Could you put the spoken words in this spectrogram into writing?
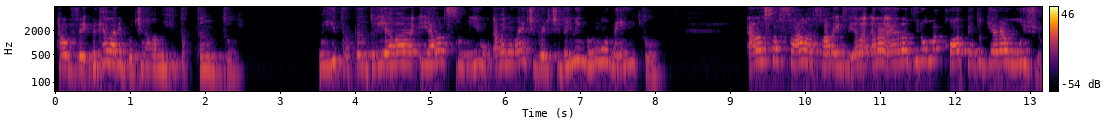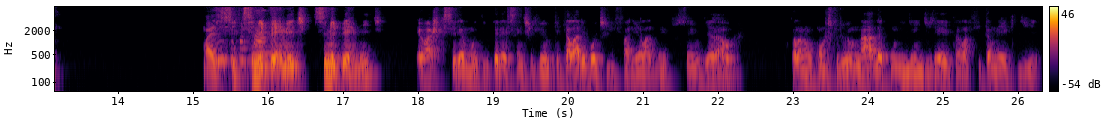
Talvez. Porque a Lari Botino ela me irrita tanto. Me irrita tanto. E ela, e ela assumiu. Ela não é divertida em nenhum momento. Ela só fala, fala. E ela, ela, ela virou uma cópia do Gui Araújo. Mas se, se, me permite, se me permite, eu acho que seria muito interessante ver o que, que a Lari Bottini faria lá dentro sem o Araújo. Porque ela não construiu nada com ninguém direito, ela fica meio que de,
